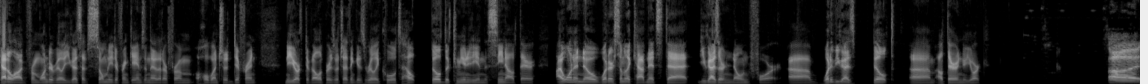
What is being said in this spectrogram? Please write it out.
catalog from Wonderville, you guys have so many different games in there that are from a whole bunch of different New York developers, which I think is really cool to help build the community and the scene out there. I want to know what are some of the cabinets that you guys are known for. Uh, what have you guys built um, out there in New York? Uh,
